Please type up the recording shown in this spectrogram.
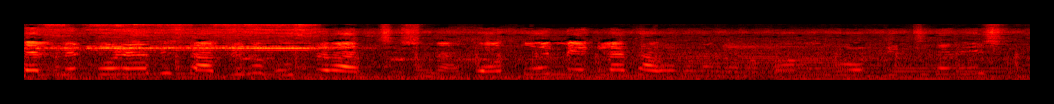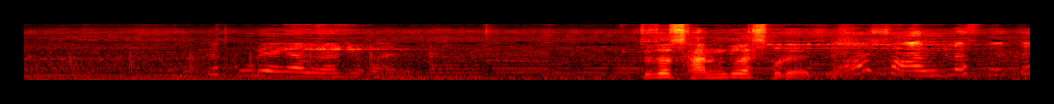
হেলমেট পরে আছিস তার জন্য বুঝতে পারছিস না। যতই মেঘলা থাকুক না কেন কেমন রোদ দিচ্ছে জানিস? মুখটা পুড়ে গেল একেবারে। তুই তো সানগ্লাস পরে আছিস। সানগ্লাস পরতে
